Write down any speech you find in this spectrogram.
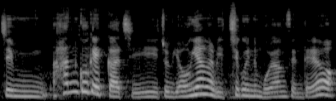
지금 한국에까지 좀 영향을 미치고 있는 모양새인데요.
